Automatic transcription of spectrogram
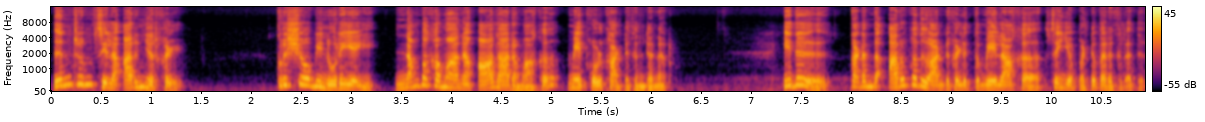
இன்றும் சில அறிஞர்கள் குருஷோவின் உரையை நம்பகமான ஆதாரமாக மேற்கோள் காட்டுகின்றனர். இது கடந்த அறுபது ஆண்டுகளுக்கு மேலாக செய்யப்பட்டு வருகிறது.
